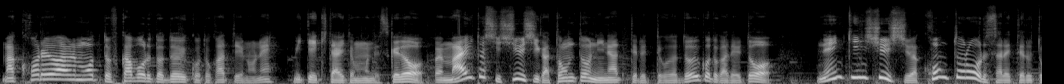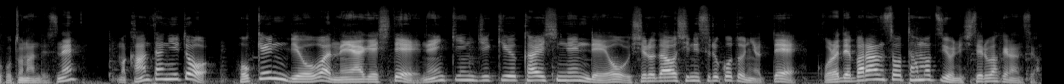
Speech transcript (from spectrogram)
まあこれはもっと深掘るとどういうことかっていうのをね見ていきたいと思うんですけど毎年収支がトントンになってるってことはどういうことかというと年金収支はコントロールされてるってことなんですね。まあ、簡単に言うと保険料は値上げして年金受給開始年齢を後ろ倒しにすることによってこれでバランスを保つようにしてるわけなんですよ。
